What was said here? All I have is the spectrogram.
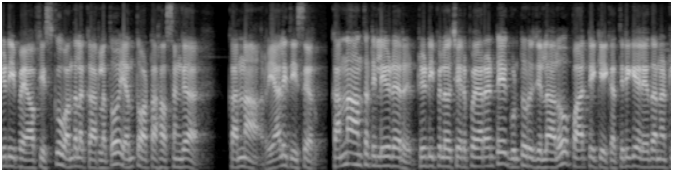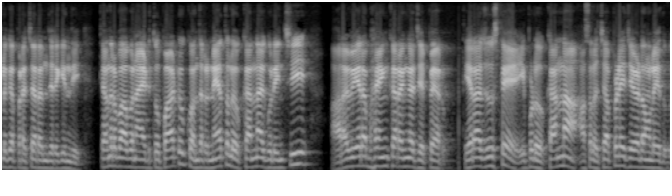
టీడీపీ ఆఫీస్కు వందల కార్లతో ఎంతో అట్టహాసంగా కన్నా ర్యాలీ తీశారు. కన్నా అంతటి లీడర్ టీడీపీలో చేరిపోయారంటే గుంటూరు జిల్లాలో పార్టీకి ఇక తిరిగే లేదన్నట్లుగా ప్రచారం జరిగింది. చంద్రబాబు నాయుడుతో పాటు కొందరు నేతలు కన్నా గురించి అరవీర భయంకరంగా చెప్పారు. తీరా చూస్తే ఇప్పుడు కన్నా అసలు చెప్పడే చేయడం లేదు.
